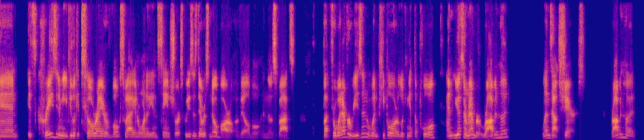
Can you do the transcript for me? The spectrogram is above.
and it's crazy to me if you look at tilray or volkswagen or one of the insane short squeezes there was no borrow available in those spots but for whatever reason, when people are looking at the pool, and you have to remember, Robinhood lends out shares. Robinhood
